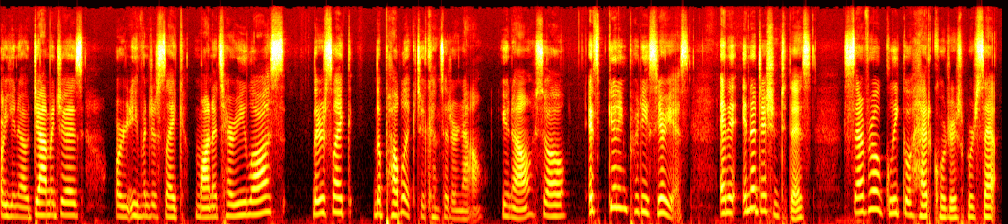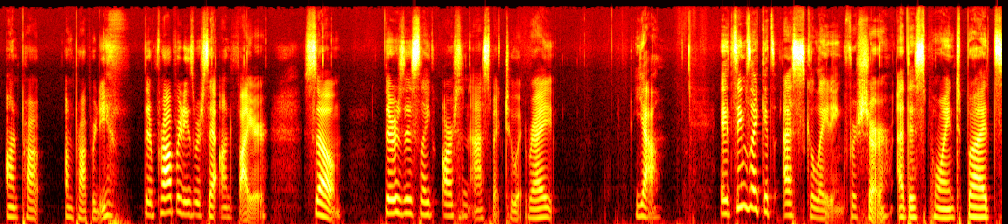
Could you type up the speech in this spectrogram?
or you know damages or even just like monetary loss. There's like the public to consider now you know? So it's getting pretty serious. And in addition to this several glico headquarters were set on pro- on property. Their properties were set on fire. So there's this like arson aspect to it, right? Yeah. It seems like it's escalating for sure at this point, but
